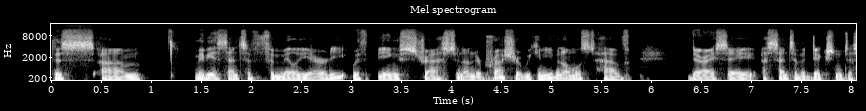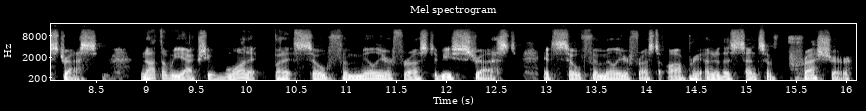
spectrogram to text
this um, maybe a sense of familiarity with being stressed and under pressure. We can even almost have, dare I say, a sense of addiction to stress. Not that we actually want it, but it's so familiar for us to be stressed. It's so familiar for us to operate under this sense of pressure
